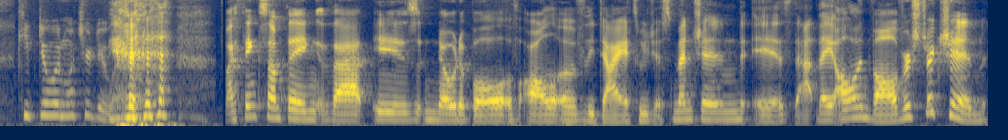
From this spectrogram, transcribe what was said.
keep doing what you're doing. I think something that is notable of all of the diets we just mentioned is that they all involve restriction.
